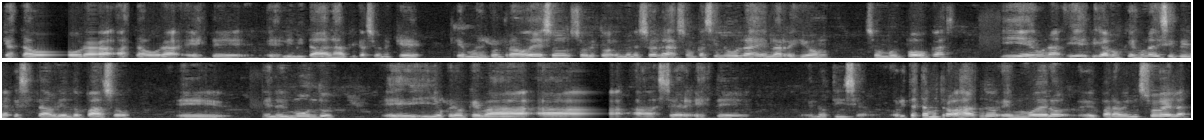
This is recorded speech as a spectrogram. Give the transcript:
que hasta ahora, hasta ahora este, es limitada las aplicaciones que, que hemos encontrado de eso, sobre todo en Venezuela son casi nulas, en la región son muy pocas, y es una, digamos que es una disciplina que se está abriendo paso eh, en el mundo eh, y yo creo que va a, a, hacer este, noticia. Ahorita estamos trabajando en un modelo eh, para Venezuela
